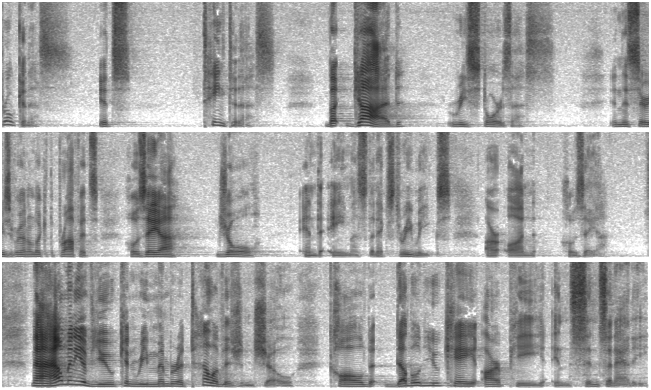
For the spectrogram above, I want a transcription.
broken us. It's tainted us. But God restores us. In this series, we're going to look at the prophets Hosea, Joel, and Amos. The next three weeks are on Hosea. Now, how many of you can remember a television show called WKRP in Cincinnati?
